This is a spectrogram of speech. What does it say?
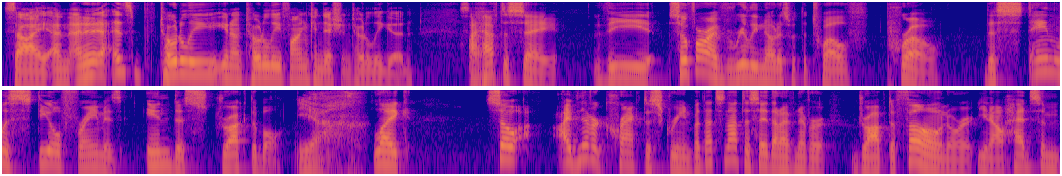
So I and and it, it's totally you know totally fine condition, totally good. I have to say, the so far I've really noticed with the 12 Pro, the stainless steel frame is indestructible. yeah. Like, so I've never cracked a screen, but that's not to say that I've never dropped a phone or you know had some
